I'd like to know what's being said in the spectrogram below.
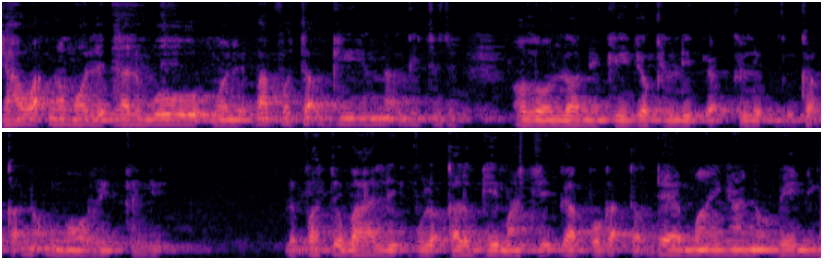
Jawab dengan molek dengan lembut. Molek apa tak pergi nak gitu tu. Allah Allah ni kerja kelip kat kelip kat, kat nak ngori kelip. Lepas tu balik pula kalau pergi masjid ke apa kat tak demai dengan anak bini.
